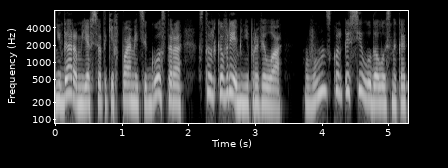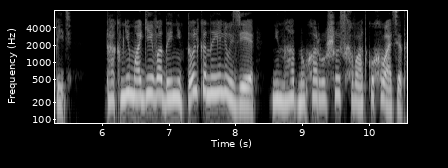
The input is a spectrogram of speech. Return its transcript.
Недаром я все-таки в памяти Гостера столько времени провела. Вон сколько сил удалось накопить. Так мне магии воды не только на иллюзии, ни на одну хорошую схватку хватит.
